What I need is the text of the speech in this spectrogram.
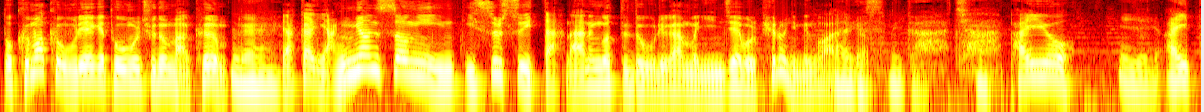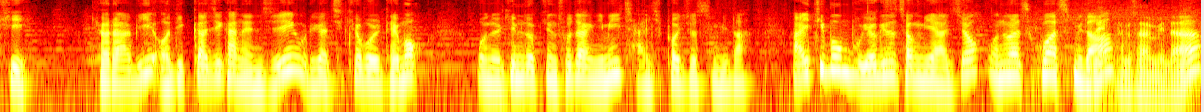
또 그만큼 우리에게 도움을 주는 만큼 네. 약간 양면성이 인- 있을 수 있다라는 것들도 우리가 한번 인지해 볼 필요는 있는 것 같아요. 알겠습니다. 자, 바이오, 이 IT 결합이 어디까지 가는지 우리가 지켜볼 대목 오늘 김덕진 소장님이 잘 짚어주셨습니다. IT 본부 여기서 정리하죠. 오늘 말씀 고맙습니다. 네, 감사합니다.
